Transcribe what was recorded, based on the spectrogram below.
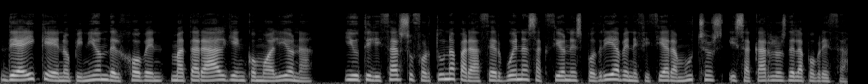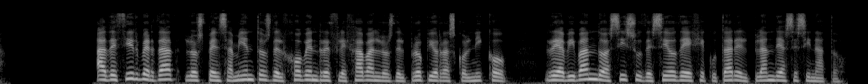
De ahí que, en opinión del joven, matar a alguien como Aliona, y utilizar su fortuna para hacer buenas acciones podría beneficiar a muchos y sacarlos de la pobreza. A decir verdad, los pensamientos del joven reflejaban los del propio Raskolnikov, reavivando así su deseo de ejecutar el plan de asesinato.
